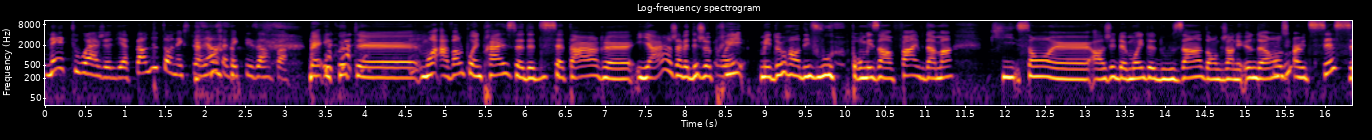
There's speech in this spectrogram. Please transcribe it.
Mais toi, Geneviève, parle-nous de ton expérience avec tes enfants. Ben écoute, euh, moi, avant le point de presse de 17 heures euh, hier, j'avais déjà pris Oui. mes deux rendez-vous pour mes enfants, évidemment, qui sont euh, âgés de moins de 12 ans. Donc, j'en ai une de 11, un de 6.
